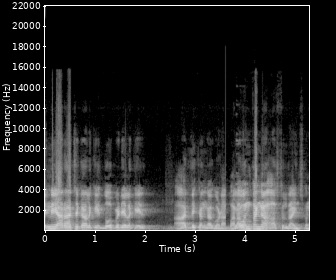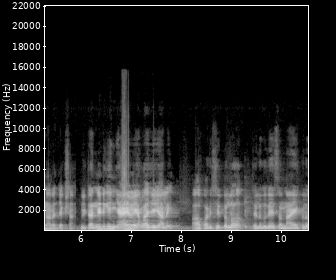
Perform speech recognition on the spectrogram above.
ఎన్ని అరాచకాలకి దోపిడీలకి ఆర్థికంగా కూడా బలవంతంగా ఆస్తులు రాయించుకున్నారు అధ్యక్ష. వీటన్నిటికీ న్యాయం ఎలా చేయాలి? ఆ పరిస్థితుల్లో తెలుగుదేశం నాయకులు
